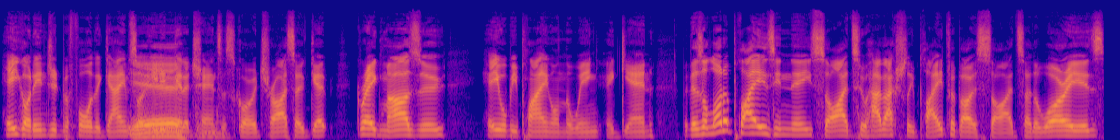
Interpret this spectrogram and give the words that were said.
he got injured before the game, so he didn't get a chance to score a try. So get Greg Marzhew, he will be playing on the wing again. But there's a lot of players in these sides who have actually played for both sides. So the Warriors,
